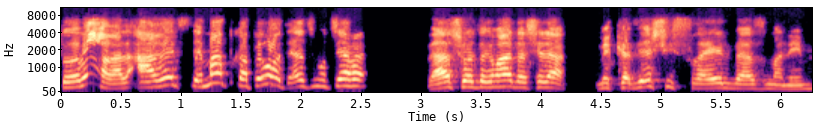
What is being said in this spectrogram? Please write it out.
אותו דבר, על הארץ דה מפקא פירות, הארץ מוציאה... ואז שואלת הגמרא את השאלה, מקדש ישראל והזמנים?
